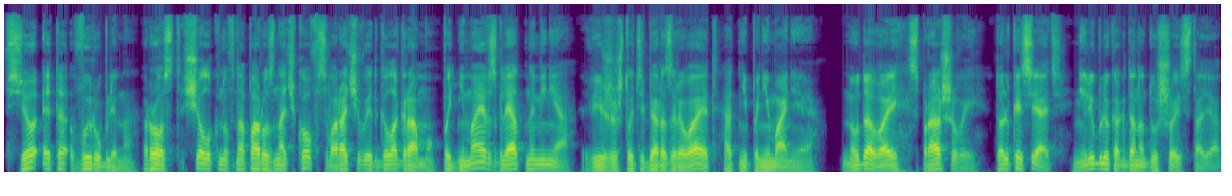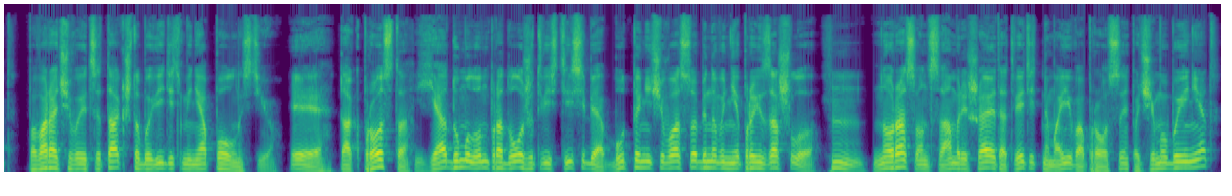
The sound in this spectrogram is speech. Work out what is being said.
Все это вырублено. Рост, щелкнув на пару значков, сворачивает голограмму, поднимая взгляд на меня. «Вижу, что тебя разрывает от непонимания. «Ну давай, спрашивай. Только сядь. Не люблю, когда над душой стоят». Поворачивается так, чтобы видеть меня полностью. «Э, так просто? Я думал, он продолжит вести себя, будто ничего особенного не произошло. Хм, но раз он сам решает ответить на мои вопросы, почему бы и нет?»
